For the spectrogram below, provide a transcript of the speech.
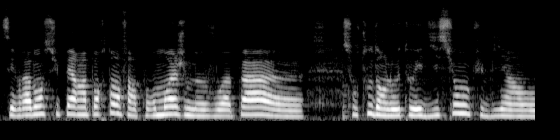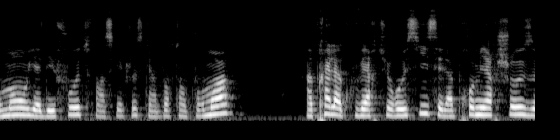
c'est vraiment super important. Enfin, pour moi, je me vois pas, euh, surtout dans l'auto-édition, publier un roman où il y a des fautes. Enfin, c'est quelque chose qui est important pour moi. Après, la couverture aussi, c'est la première chose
